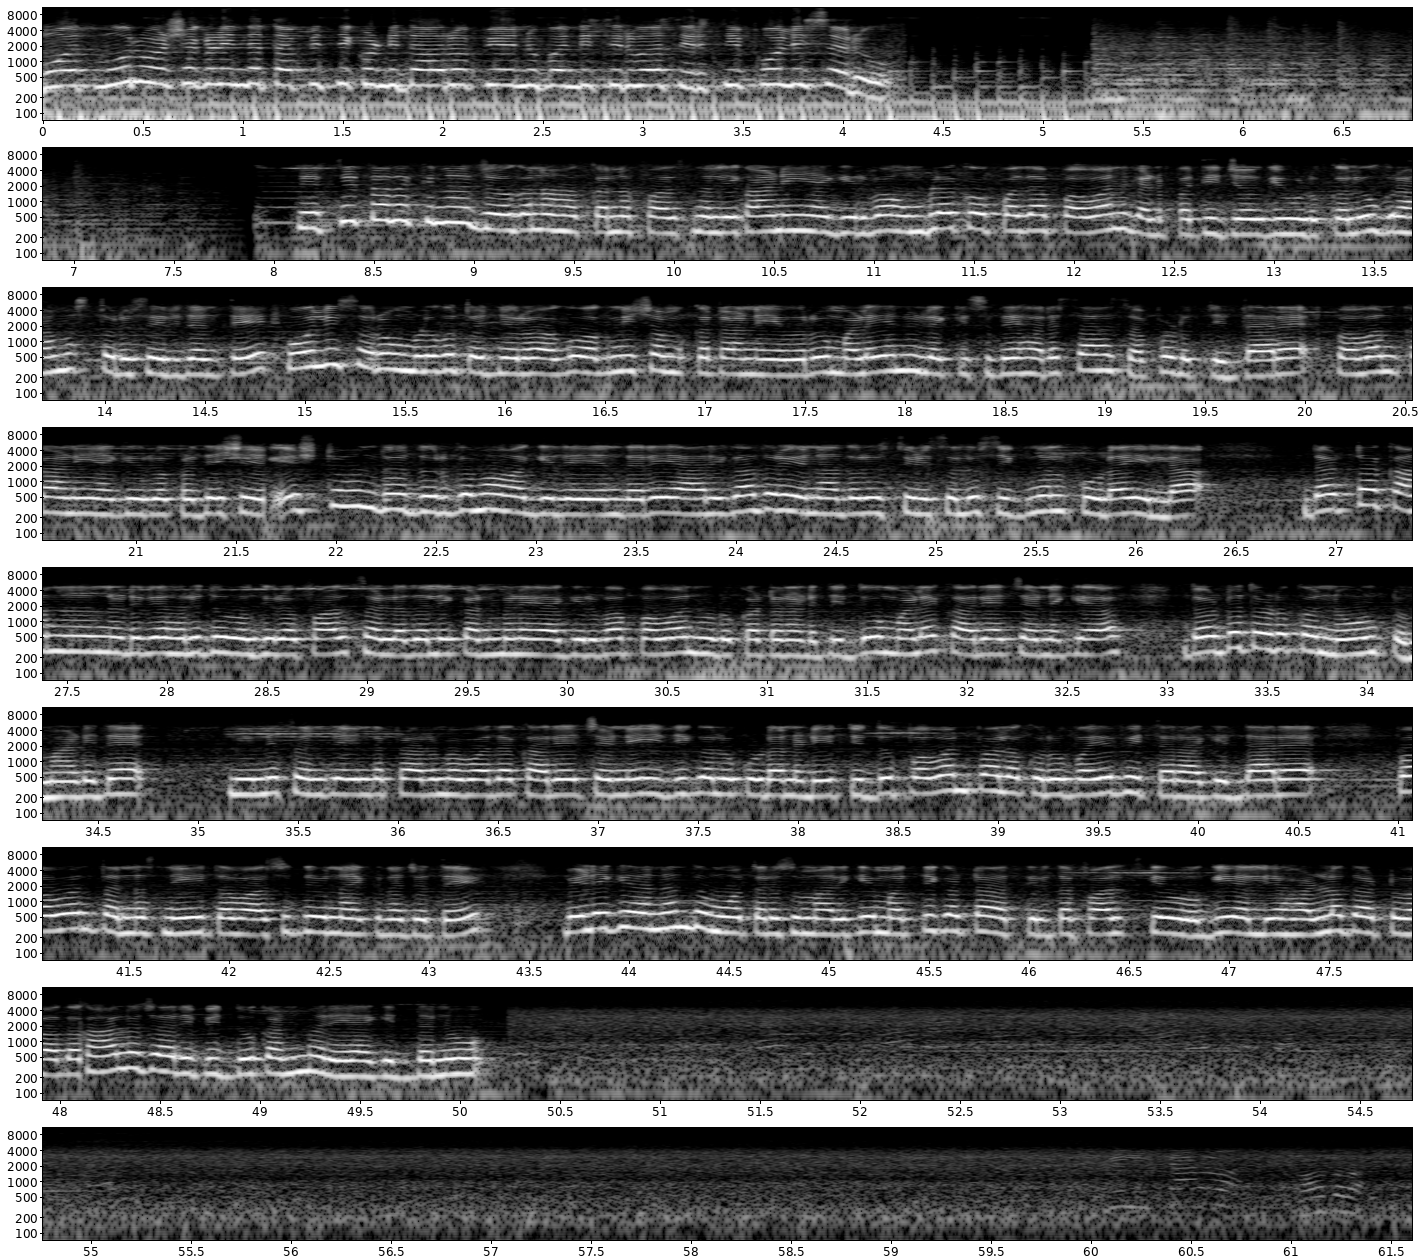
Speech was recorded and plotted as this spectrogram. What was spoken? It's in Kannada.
ಮೂವತ್ಮೂರು ವರ್ಷಗಳಿಂದ ತಪ್ಪಿಸಿಕೊಂಡಿದ್ದ ಆರೋಪಿಯನ್ನು ಬಂಧಿಸಿರುವ ಸಿರ್ಸಿ ಪೊಲೀಸರು. ಸಿರ್ಸಿ ತಾಲೂಕಿನ ಜೋಗನಹಕ್ಕನ ಫಾಲ್ಸ್ನಲ್ಲಿ ಕಾಣೆಯಾಗಿರುವ ಉಂಬ್ಳಕೊಪ್ಪದ ಪವನ್ ಗಣಪತಿ ಜೋಗಿ ಹುಡುಕಲು ಗ್ರಾಮಸ್ಥರು ಸೇರಿದಂತೆ ಪೊಲೀಸರು, ಮುಳುಗು ತಜ್ಞರು ಹಾಗೂ ಅಗ್ನಿಶಾಮಕ ಠಾಣೆಯವರು ಮಳೆಯನ್ನು ಲೆಕ್ಕಿಸದೆ ಹರಸಾಹಸ ಪಡುತ್ತಿದ್ದಾರೆ. ಪವನ್ ಕಾಣೆಯಾಗಿರುವ ಪ್ರದೇಶ ಎಷ್ಟೊಂದು ದುರ್ಗಮವಾಗಿದೆ ಎಂದರೆ ಯಾರಿಗಾದರೂ ಏನಾದರೂ ತಿಳಿಸಲು ಸಿಗ್ನಲ್ ಕೂಡ ಇಲ್ಲ. ದಟ್ಟ ಕಾನೂನಿನ ನಡುವೆ ಹರಿದು ಹೋಗಿರುವ ಫಾಲ್ಸ್ ಹಳ್ಳದಲ್ಲಿ ಕಣ್ಮರೆಯಾಗಿರುವ ಪವನ್ ಹುಡುಕಾಟ ನಡೆದಿದ್ದು, ಮಳೆ ಕಾರ್ಯಾಚರಣೆಗೆ ದೊಡ್ಡ ತೊಡಕನ್ನು ಉಂಟು ಮಾಡಿದೆ. ನಿನ್ನೆ ಸಂಜೆಯಿಂದ ಪ್ರಾರಂಭವಾದ ಕಾರ್ಯಾಚರಣೆ ಇದೀಗಲೂ ಕೂಡ ನಡೆಯುತ್ತಿದ್ದು, ಪವನ್ ಪಾಲಕರು ಭಯಭೀತರಾಗಿದ್ದಾರೆ. ಪವನ್ ತನ್ನ ಸ್ನೇಹಿತ ವಾಸುದೇವ್ ನಾಯ್ಕನ ಜೊತೆ ಬೆಳಗ್ಗೆ ಹನ್ನೊಂದು ಮೂವತ್ತರ ಸುಮಾರಿಗೆ ಮತ್ತಿಘಟ್ಟ ಹತ್ತಿರದ ಫಾಲ್ಸ್ಗೆ ಹೋಗಿ ಅಲ್ಲಿ ಹಳ್ಳ ದಾಟುವಾಗ ಕಾಲು ಜಾರಿ ಬಿದ್ದು ಕಣ್ಮರೆಯಾಗಿದ್ದನು. Tara.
